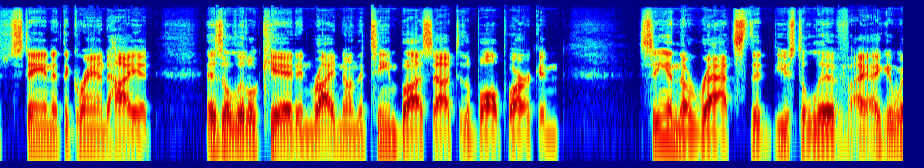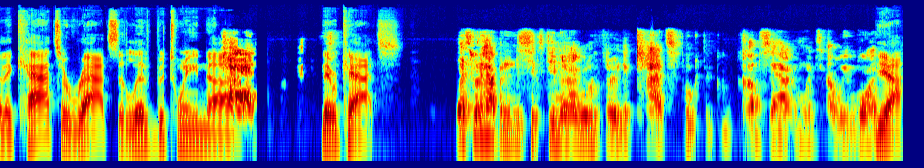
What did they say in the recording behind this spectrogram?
staying at the Grand Hyatt as a little kid and riding on the team bus out to the ballpark and seeing the rats that used to live. I, I get were they cats or rats that lived between uh, they were cats. That's what happened in the 69 World Series. The cats spooked the Cubs out, and that's how we won. Yeah.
